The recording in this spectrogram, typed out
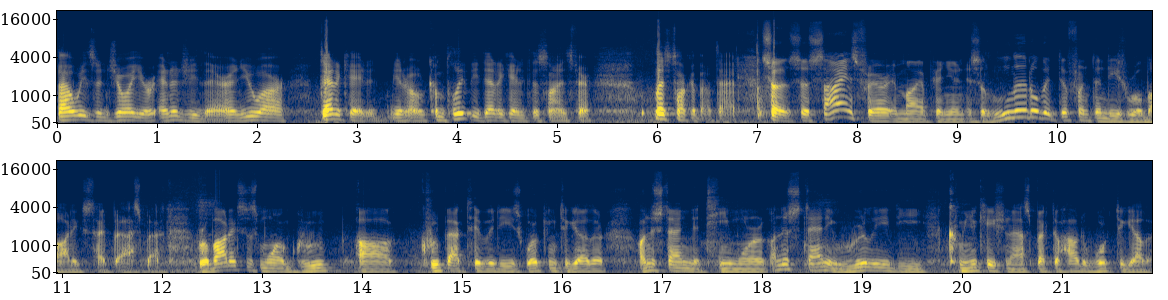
I always enjoy your energy there, and you are dedicated, you know, completely dedicated to science fair. Let's talk about that. So, so science fair, in my opinion, is a little bit different than these robotics type aspects. Robotics is more group, uh, group activities, working together, understanding the teamwork, understanding really the communication aspect of how to work together.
